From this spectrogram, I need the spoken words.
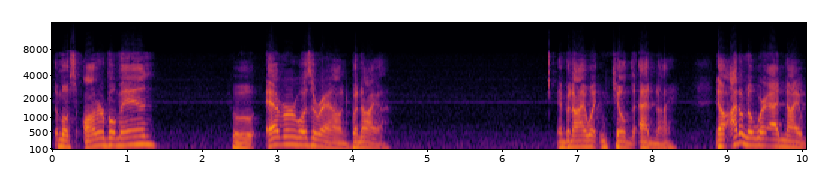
The most honorable man who ever was around, Benaiah. And Benaiah went and killed Adonijah. Now I don't know where Adonijah,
